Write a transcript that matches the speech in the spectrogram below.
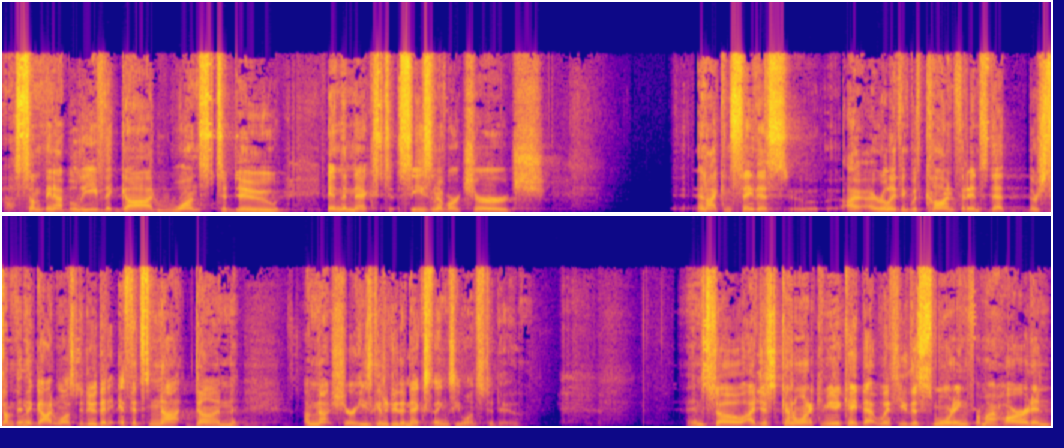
uh, something I believe that God wants to do in the next season of our church. And I can say this, I, I really think with confidence, that there's something that God wants to do that if it's not done, I'm not sure He's going to do the next things He wants to do. And so I just kind of want to communicate that with you this morning from my heart. And,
